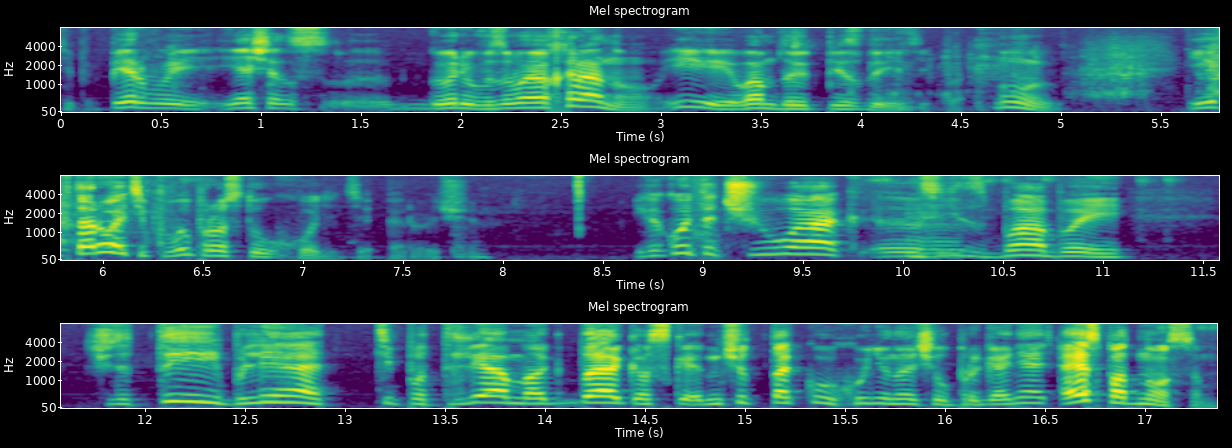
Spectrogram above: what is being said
Типа, первый, я сейчас говорю, вызываю охрану, и вам дают пизды, типа. Ну, и второй, типа, вы просто уходите, короче. И какой-то чувак э, сидит с бабой, что-то ты, блядь, типа тля Макдаковская, ну что-то такую хуйню начал прогонять, а я с подносом.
